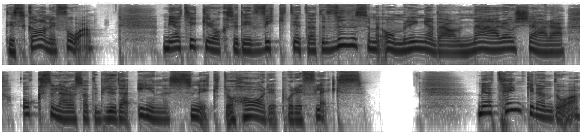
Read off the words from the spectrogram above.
Det ska ni få. Men jag tycker också det är viktigt att vi som är omringade av nära och kära också lär oss att bjuda in snyggt och ha det på reflex. Men jag tänker ändå,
